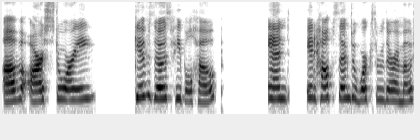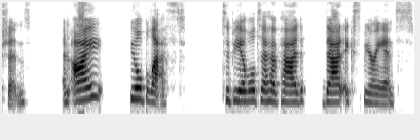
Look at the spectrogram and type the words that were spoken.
of our story gives those people hope and it helps them to work through their emotions. And I feel blessed to be able to have had that experience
